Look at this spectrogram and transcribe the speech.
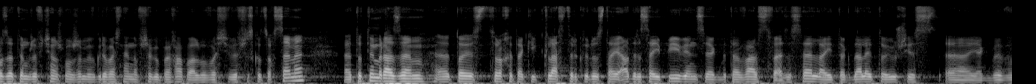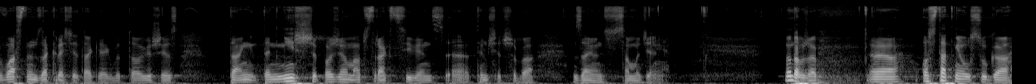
poza tym, że wciąż możemy wgrywać najnowszego PHP albo właściwie wszystko, co chcemy, e, to tym razem e, to jest trochę taki klaster, który dostaje adres IP, więc jakby ta warstwa SSL-a i tak dalej, to już jest e, jakby we własnym zakresie, tak, jakby to już jest ten, ten niższy poziom abstrakcji, więc tym się trzeba zająć samodzielnie. No dobrze, ostatnia usługa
